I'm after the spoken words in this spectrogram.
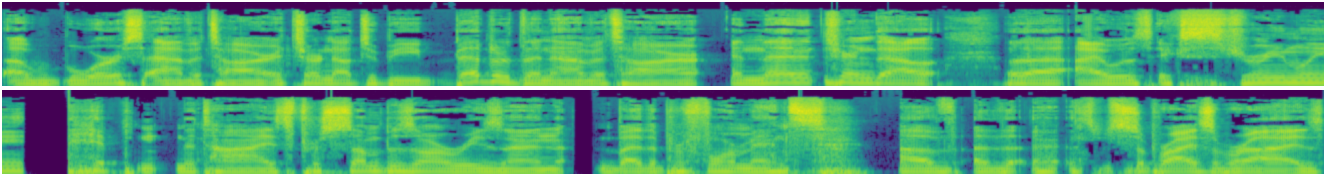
a worse Avatar. It turned out to be better than Avatar, and then it turned out that I was extremely hypnotized for some bizarre reason by the performance of the surprise, surprise,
